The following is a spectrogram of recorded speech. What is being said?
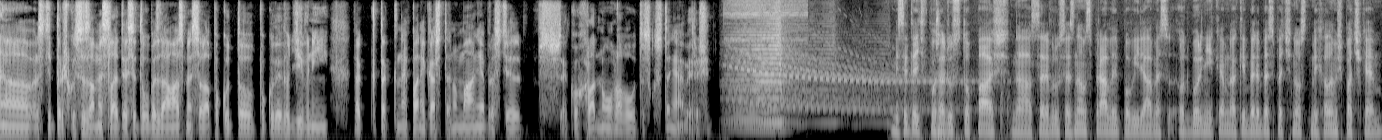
uh, prostě trošku se zamyslet, jestli to vůbec dává smysl a pokud, to, pokud je to divný, tak, tak nepanikařte, normálně prostě jako chladnou hlavou to zkuste nějak vyřešit. My si teď v pořadu Stopáž na serveru Seznam zprávy povídáme s odborníkem na kyberbezpečnost Michalem Špačkem.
